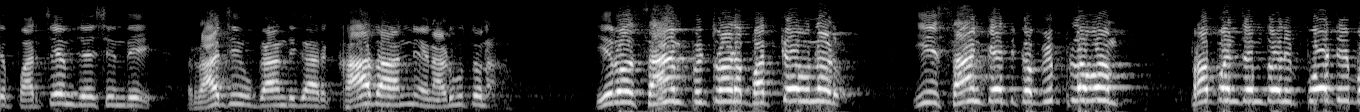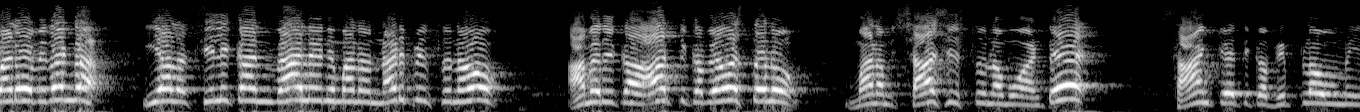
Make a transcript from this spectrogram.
దేశానికి పరిచయం చేసింది రాజీవ్ గాంధీ గారు కాదా అని నేను అడుగుతున్నా. ఈరోజు శామ్ పిట్రోడ బతికే ఉన్నాడు. ఈ సాంకేతిక విప్లవం ప్రపంచంతో పోటీ పడే విధంగా ఇవాళ సిలికాన్ వ్యాలీని మనం నడిపిస్తున్నాం. అమెరికా ఆర్థిక వ్యవస్థను మనం శాసిస్తున్నాము అంటే సాంకేతిక విప్లవం ఈ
